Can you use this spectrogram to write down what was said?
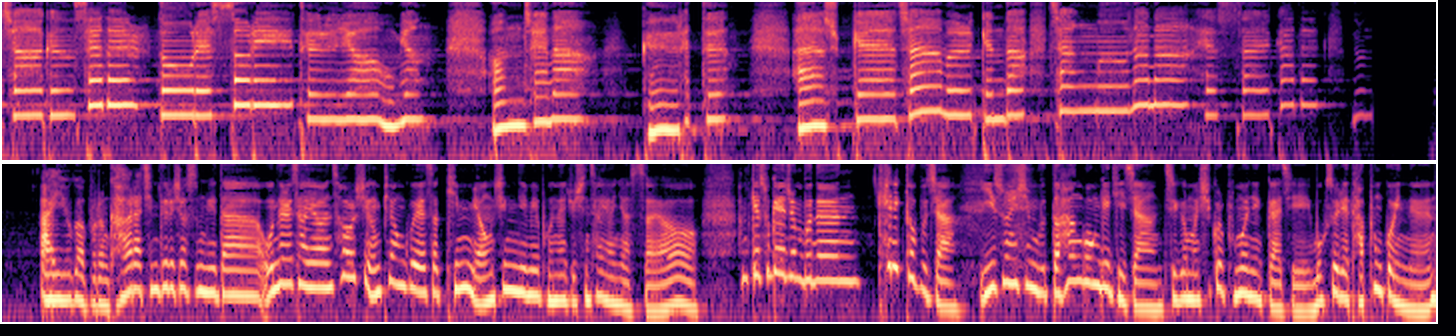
작은 새들 노랫소리 들려오면 언제나 그랬듯 아쉽게 잠을 깬다. 창문 하나 햇살 가득 눈 아이유가 부른 가을 아침 들으셨습니다. 오늘 사연 서울시 은평구에서 김명식 님이 보내주신 사연이었어요. 함께 소개해준 분은 캐릭터 부자, 이순신부터 항공기 기장, 지금은 시골 부모님까지 목소리에 다 품고 있는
